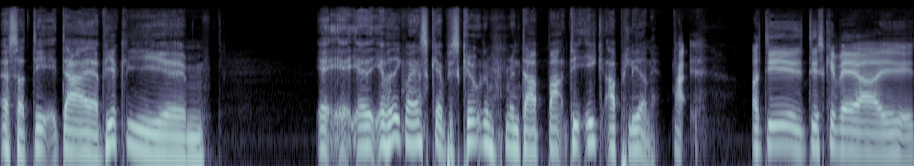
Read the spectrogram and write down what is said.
Altså, det, der er virkelig... Øh, jeg, jeg, jeg ved ikke, hvordan jeg skal beskrive det, men der er bare, det er ikke appellerende. Nej. Og det, det skal være øh,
